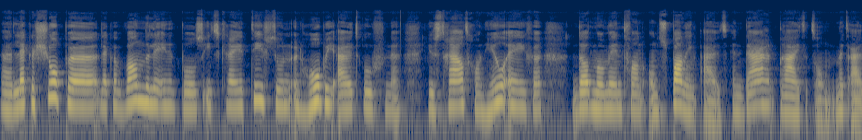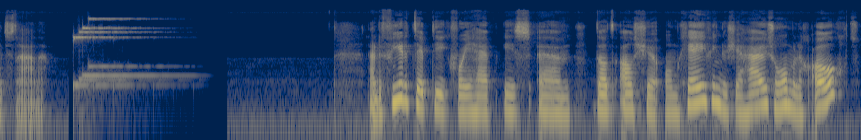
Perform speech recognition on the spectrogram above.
uh, lekker shoppen, lekker wandelen in het bos, iets creatiefs doen, een hobby uitoefenen. Je straalt gewoon heel even dat moment van ontspanning uit. En daar draait het om met uitstralen. Nou, de vierde tip die ik voor je heb is um, dat als je omgeving, dus je huis, rommelig oogt,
